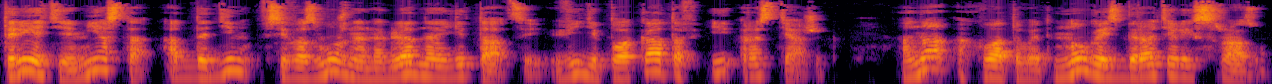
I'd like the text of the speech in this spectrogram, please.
Третье место отдадим всевозможной наглядной агитации в виде плакатов и растяжек. Она охватывает много избирателей сразу,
